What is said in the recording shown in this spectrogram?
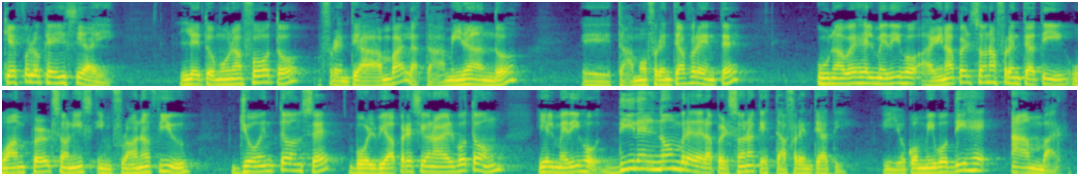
¿qué fue lo que hice ahí? Le tomé una foto frente a ambas, la estaba mirando, eh, estábamos frente a frente. Una vez él me dijo, hay una persona frente a ti, one person is in front of you. Yo entonces volví a presionar el botón y él me dijo, dile el nombre de la persona que está frente a ti. Y yo con mi voz dije, Ámbar.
